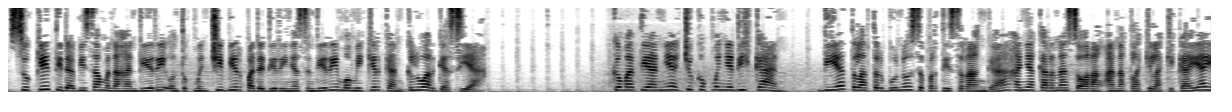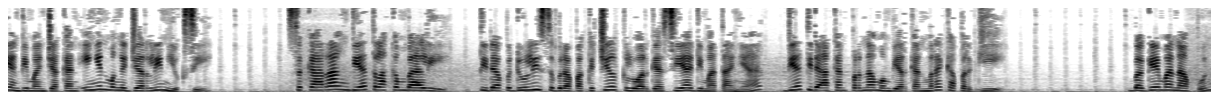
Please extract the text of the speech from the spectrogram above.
Suke tidak bisa menahan diri untuk mencibir pada dirinya sendiri memikirkan keluarga Xia. Kematiannya cukup menyedihkan. Dia telah terbunuh seperti serangga hanya karena seorang anak laki-laki kaya yang dimanjakan ingin mengejar Lin Yuxi. Sekarang dia telah kembali. Tidak peduli seberapa kecil keluarga Sia di matanya, dia tidak akan pernah membiarkan mereka pergi. Bagaimanapun,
